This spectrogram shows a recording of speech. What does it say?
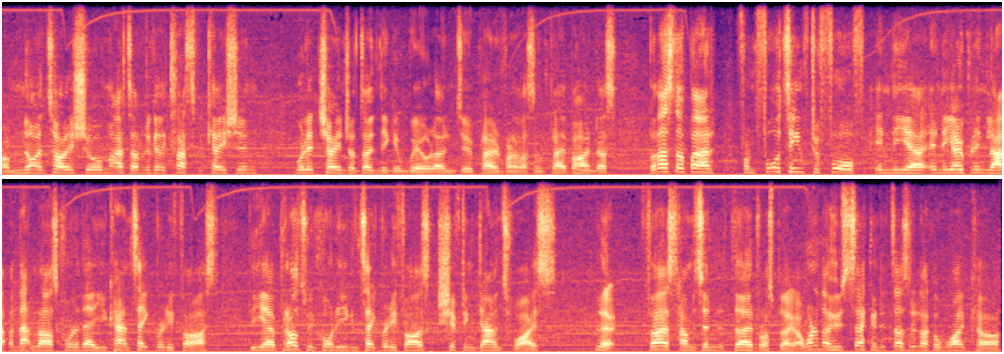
I'm not entirely sure. Might have to have a look at the classification. Will it change? I don't think it will. Only do a player in front of us and a player behind us. But that's not bad. From 14th to 4th in the uh, in the opening lap and that last corner there, you can take really fast. The uh, penultimate corner you can take really fast, shifting down twice. Look, first Hamilton, third Rosberg. I want to know who's second. It does look like a white car,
